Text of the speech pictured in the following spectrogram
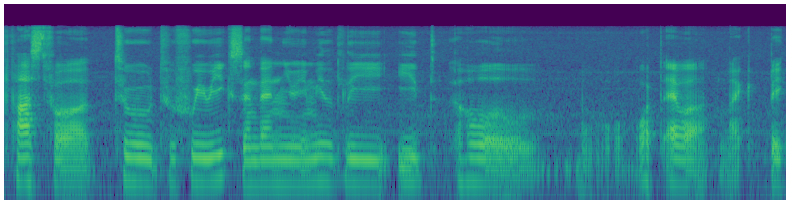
fast for two to three weeks and then you immediately eat a whole whatever, like big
